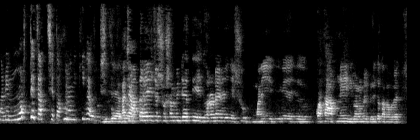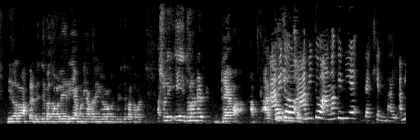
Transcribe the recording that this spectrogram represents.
মানে মরতে চাচ্ছে তখন আমি কীভাবে বসে আচ্ছা আপনারা এই যে সোশ্যাল মিডিয়াতে এই ধরনের এসব মানে কথা আপনি হিরো আলমের বিরুদ্ধে কথা বলেন হিরো আলম আপনার বিরুদ্ধে কথা বলে রিয়ামণি আবার হিরো আলমের বিরুদ্ধে কথা বলে আসলে এই ধরনের ড্রামা আমি তো আমি তো আমাকে নিয়ে দেখেন ভাই আমি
